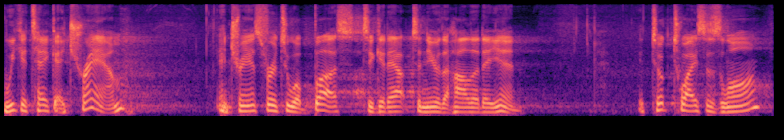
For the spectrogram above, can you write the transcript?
We could take a tram and transfer to a bus to get out to near the Holiday Inn. It took twice as long,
